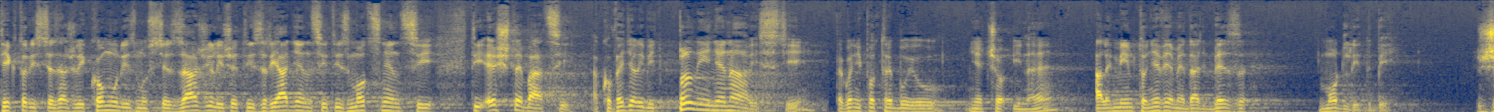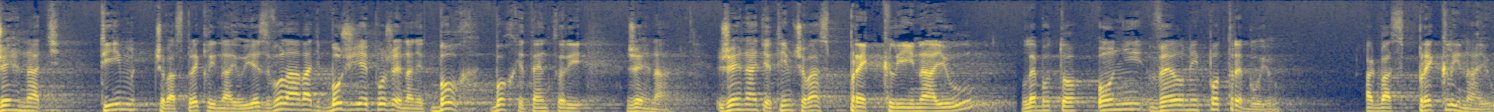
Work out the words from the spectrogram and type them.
Tí, ktorí ste zažili komunizmus, ste zažili, že tí zriadenci, tí zmocnenci, tí eštebáci, ako vedeli byť plní nenávisti, tak oni potrebujú niečo iné, ale my im to nevieme dať bez modlitby. Žehnať tým, čo vás preklinajú, je zvolávať Božie požehnanie. Boh, Boh je ten, ktorý žehná. Žehnajte tým, čo vás preklínajú, lebo to oni veľmi potrebujú ak vás preklinajú,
